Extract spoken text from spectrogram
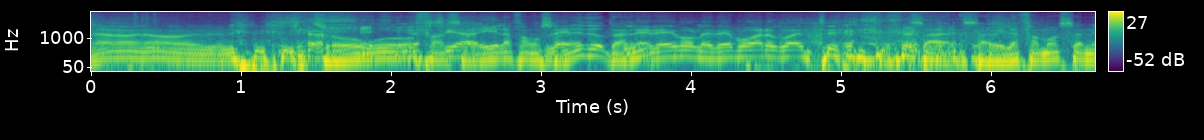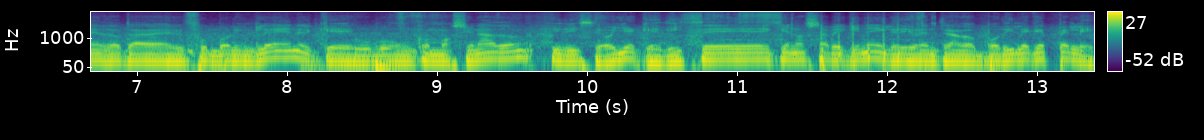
¿no? No, no, Yo sabéis la famosa le- anécdota, ¿no? Le debo, le debo algo a este. Sa- ¿Sabéis la famosa anécdota del fútbol inglés en el que hubo un conmocionado y dice, oye, que dice que no sabe quién es? Y le digo al entrenador, pues dile que es Pelé.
